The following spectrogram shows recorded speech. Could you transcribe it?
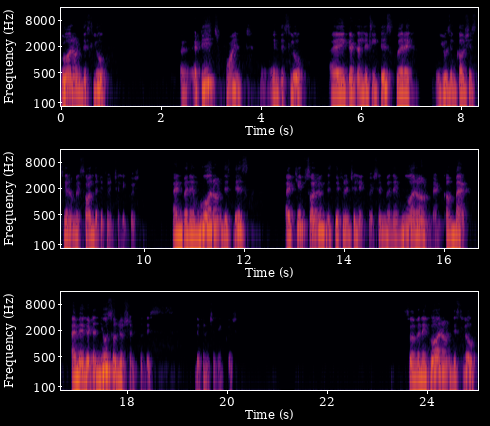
go around this loop, uh, at each point in this loop, I get a little disk where I, using Cauchy's theorem, I solve the differential equation. And when I move around this disk, I keep solving this differential equation. When I move around and come back, I may get a new solution to this differential equation. So when I go around this loop,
